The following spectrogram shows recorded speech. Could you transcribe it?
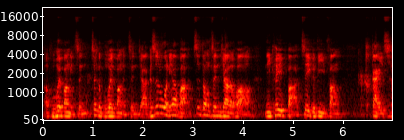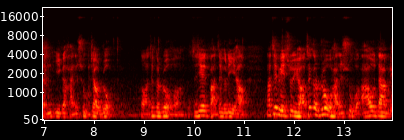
啊不会帮你增，这个不会帮你增加。可是如果你要把自动增加的话啊，你可以把这个地方改成一个函数叫 row，啊，这个 row 啊，直接把这个列号。那特别注意哈，这个 row 函数 r o w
